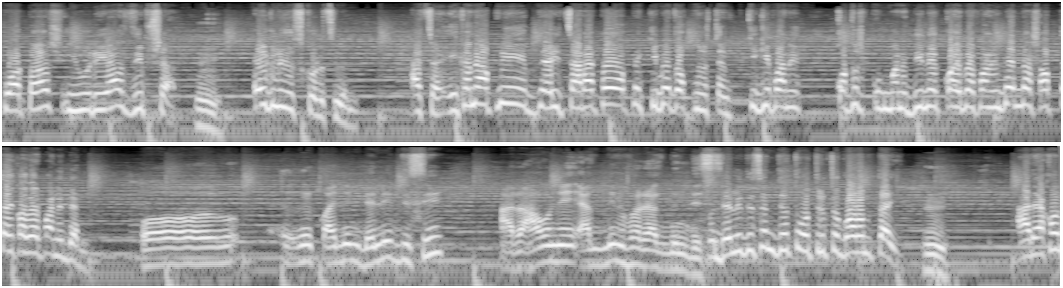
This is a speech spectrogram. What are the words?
পটাশ ইউরিয়া জিপসার হুম। এগুলো ইউজ করেছিলেন। আচ্ছা এখানে আপনি এই চারাটা আপনি কীভাবে যত্ন নিচ্ছেন? কি কি পানি কত মানে দিনে কয়বার পানি দেন না সপ্তাহে কয়বার পানি দেন? ও এই কয়দিন ডেলি দিছি আর রাহুনে একদিন পর একদিন দিছি। ডেলি দিচ্ছেন যেহেতু অতিরিক্ত গরম তাই। হুম। আর এখন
